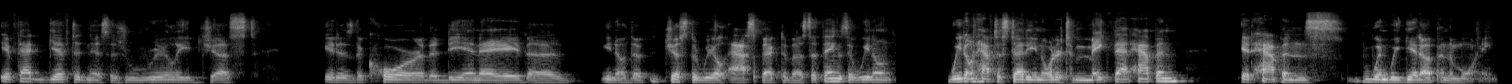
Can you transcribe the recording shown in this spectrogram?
if that giftedness is really just it is the core, the DNA, the you know, the just the real aspect of us, the things that we don't we don't have to study in order to make that happen it happens when we get up in the morning.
